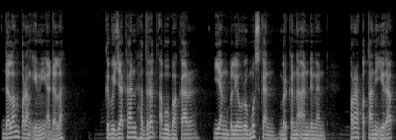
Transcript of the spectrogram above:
dalam perang ini adalah kebijakan Hadrat Abu Bakar yang beliau rumuskan berkenaan dengan para petani Irak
